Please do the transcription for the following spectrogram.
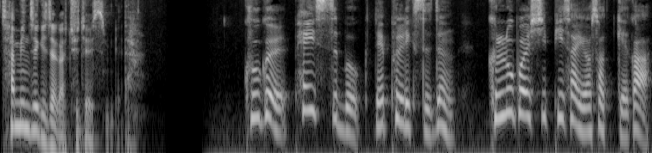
차민지 기자가 취재했습니다. 구글, 페이스북, 넷플릭스 등 글로벌 CP사 6개가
